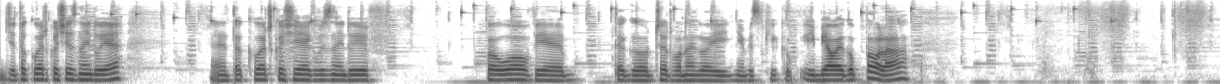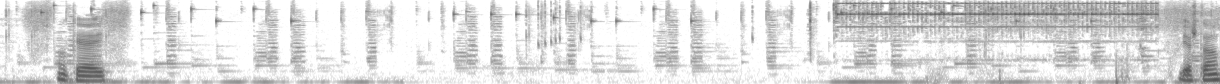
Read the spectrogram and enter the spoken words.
Gdzie to kółeczko się znajduje? E, To kółeczko się jakby znajduje w połowie tego czerwonego i niebieskiego i białego pola. Okej. Okay. Wiesz to?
